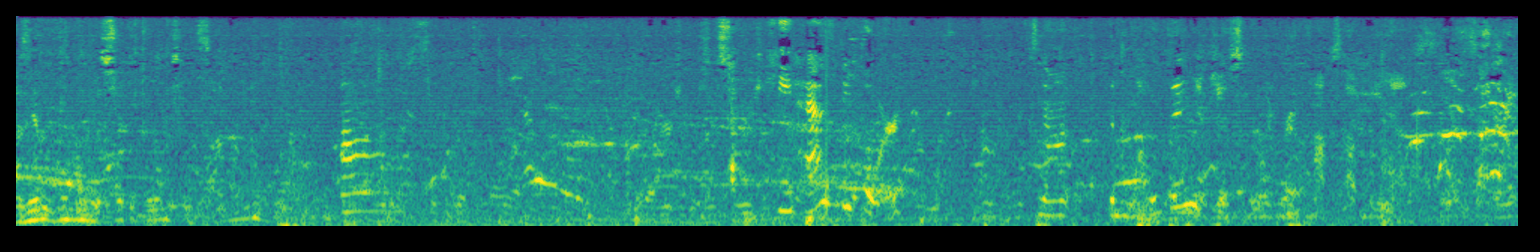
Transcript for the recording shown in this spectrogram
does he ever do any of the circuit boards? with, uh, Um, circuit boards, uh, resistors? he has before. Um, it's not the main thing. It's just whenever it pops up, he has soldering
